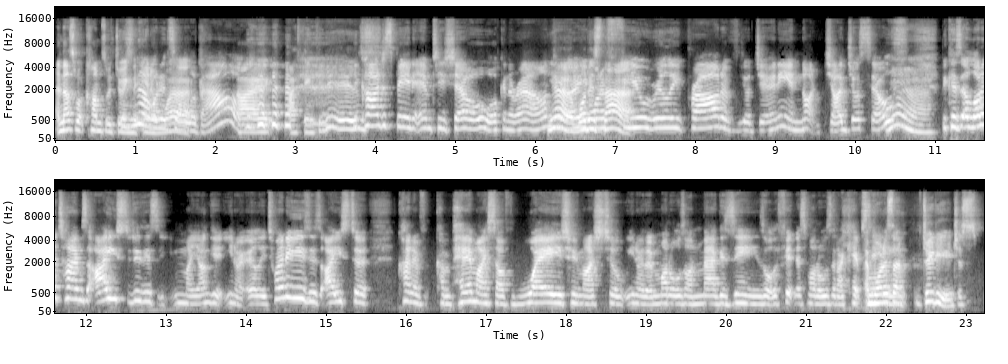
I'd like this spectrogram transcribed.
And that's what comes with doing Isn't the that inner what it's work. all about? I, I think it is. you can't just be an empty shell walking around. Yeah, you know? what you is that? Feel really proud of your journey and not judge yourself. Yeah. because a lot of times I used to do this in my younger, you know, early 20s is I used to kind of compare myself way too much to, you know, the models on magazines or the fitness models that I kept And what does that do to you? Just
